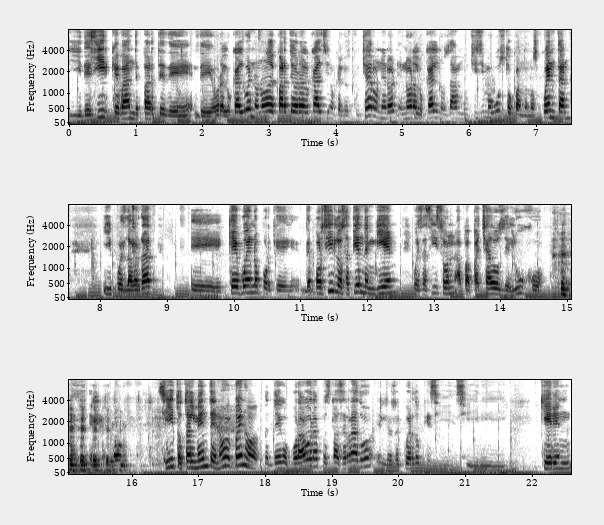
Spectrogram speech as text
y decir que van de parte de, Hora Local. Bueno, no de parte de Hora Local, sino que lo escucharon en Hora Local. Nos da muchísimo gusto cuando nos cuentan y pues la verdad, eh, qué bueno porque de por sí los atienden bien, pues así son apapachados de lujo. sí, totalmente, ¿no? Bueno, digo, por ahora pues está cerrado. Les recuerdo que si, si quieren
